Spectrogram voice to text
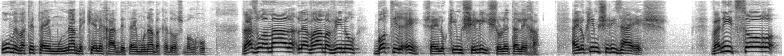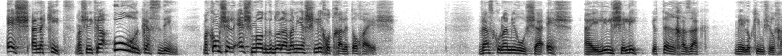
הוא מבטא את האמונה בכל אחד, את האמונה בקדוש ברוך הוא. ואז הוא אמר לאברהם אבינו, בוא תראה שהאלוקים שלי שולט עליך. האלוקים שלי זה האש. ואני אצור אש ענקית, מה שנקרא אור כסדים. מקום של אש מאוד גדולה, ואני אשליך אותך לתוך האש. ואז כולם יראו שהאש, האליל שלי, יותר חזק מאלוקים שלך.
